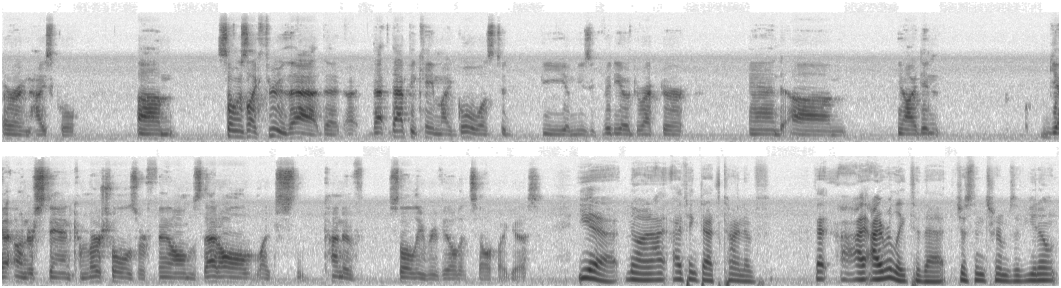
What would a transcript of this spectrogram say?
or in high school. Um, so it was like through that that uh, that that became my goal was to be a music video director and um, you know I didn't yet understand commercials or films that all like kind of slowly revealed itself I guess Yeah, no, and I, I think that's kind of that I, I relate to that just in terms of you don't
